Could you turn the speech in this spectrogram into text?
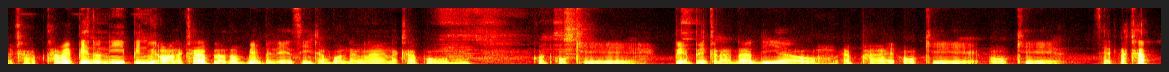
นะครับ ถ้าไม่เปลี่ยนตรงนี้ปริ้นไม่ออกนะครับ เราต้องเปลี่ยนเป็น A4 ทั้งบนทั้งล่างนะครับผม กดโอเค เปลี่ยนเป็นกระดาษหน้าเดียว Apply โอเค โอเค เสร็จแล้วครับ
